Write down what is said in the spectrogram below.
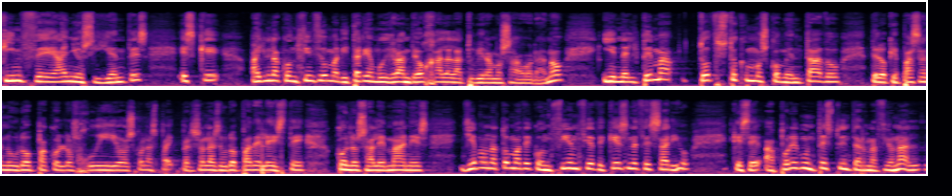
15 años siguientes, es que hay una conciencia humanitaria muy grande, ojalá la tuviéramos ahora, ¿no? Y en el tema, todo esto que hemos comentado de lo que pasa en Europa con los judíos, con las personas de Europa del Este, con los alemanes, lleva una toma de conciencia de que es necesario que se apruebe un texto internacional,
